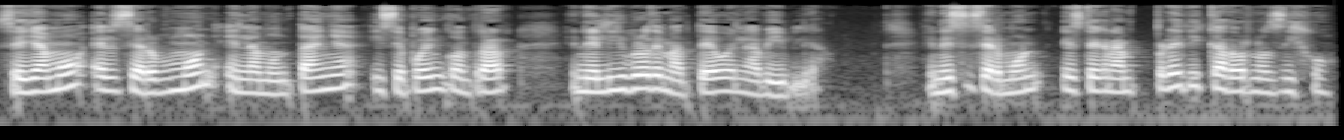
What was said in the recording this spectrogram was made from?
Se llamó El Sermón en la Montaña y se puede encontrar en el libro de Mateo en la Biblia. En ese sermón, este gran predicador nos dijo,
